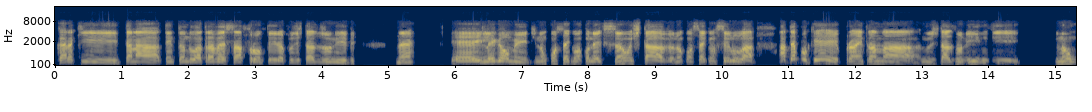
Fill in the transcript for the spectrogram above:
cara que está tentando atravessar a fronteira para os Estados Unidos, né? É, ilegalmente, não consegue uma conexão estável, não consegue um celular. Até porque, para entrar na, nos Estados Unidos e não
